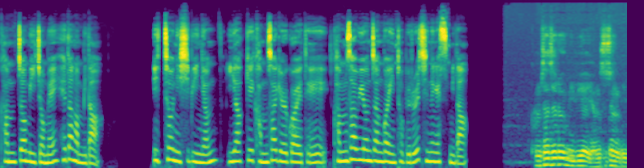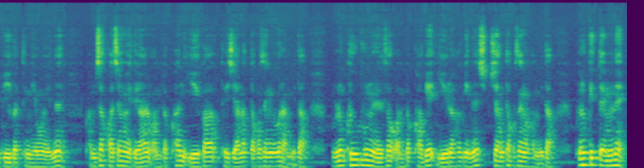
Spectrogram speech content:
감점 2점에 해당합니다. 2022년 2학기 감사 결과에 대해 감사위원장과 인터뷰를 진행했습니다. 감사자료 미비와 영수증 미비 같은 경우에는 감사 과정에 대한 완벽한 이해가 되지 않았다고 생각을 합니다. 물론 그 부분에서 완벽하게 이해를 하기는 쉽지 않다고 생각합니다. 그렇기 때문에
